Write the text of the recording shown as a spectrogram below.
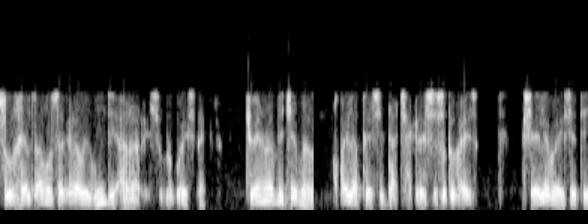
სულ ხელწამოსაკრავი გუნდი არ არის ურუგვაის ნაკრები. ჩვენმა ბიჭებმა ყველაფერში დაჩაგრეს ეს ურუგვაის შეიძლება ისეთი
